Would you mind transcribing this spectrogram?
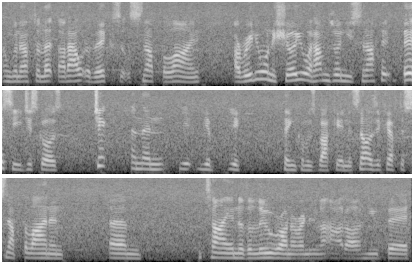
I'm going to have to let that out a bit because it'll snap the line. I really want to show you what happens when you snap it. Basically, it just goes chick, and then your, your thing comes back in. It's not as if you have to snap the line and um, tie another lure on or anything like that or new bait.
